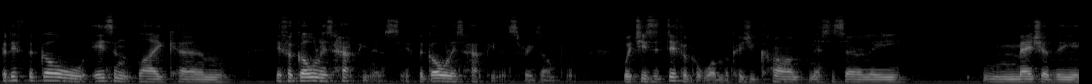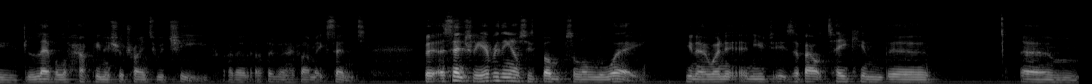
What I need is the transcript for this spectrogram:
but if the goal isn't like, um, if a goal is happiness, if the goal is happiness, for example, which is a difficult one because you can't necessarily measure the level of happiness you're trying to achieve. I don't, I don't know if that makes sense, but essentially everything else is bumps along the way, you know, and it, and you, it's about taking the, um,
